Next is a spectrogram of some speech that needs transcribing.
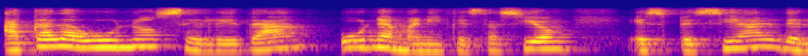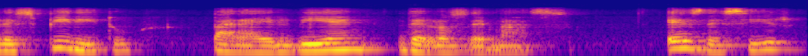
A cada uno se le da una manifestación especial del Espíritu para el bien de los demás. Es decir,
